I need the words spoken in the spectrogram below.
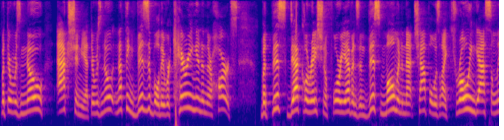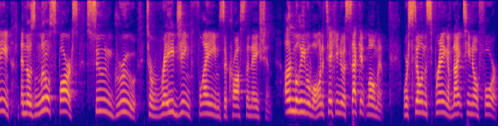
but there was no action yet. There was no nothing visible. They were carrying it in their hearts. But this declaration of Florrie Evans and this moment in that chapel was like throwing gasoline, and those little sparks soon grew to raging flames across the nation. Unbelievable. I want to take you to a second moment. We're still in the spring of 1904.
